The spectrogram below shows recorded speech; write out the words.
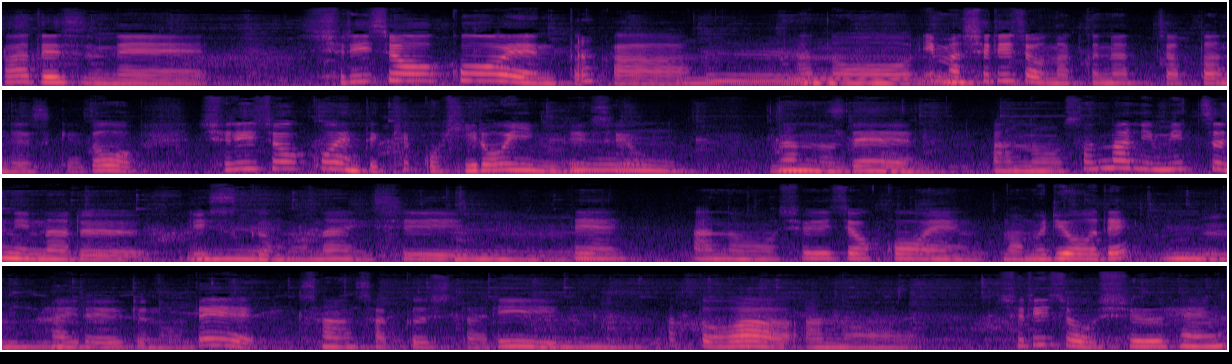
はですね首里城公園とか、うん。あの今首里城なくなっちゃったんですけど首里城公園って結構広いんですよ、なので、あのそんなに密になるリスクもないし、うん。であの首里城公園、まあ、無料でうん。入れるので散策したり、あとはあの首里城周辺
